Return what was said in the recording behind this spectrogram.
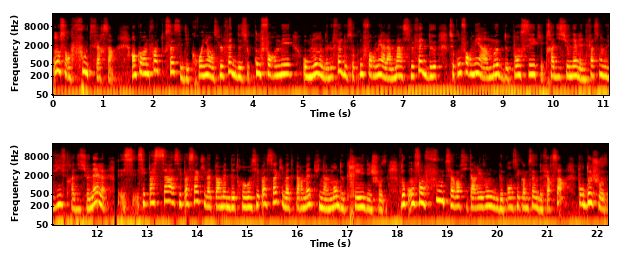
On s'en fout de faire ça. Encore une fois, tout ça, c'est des croyances. Le fait de se conformer au monde, le fait de se conformer à la masse, le fait de se conformer à un mode de pensée qui est traditionnel, à une façon de vivre traditionnelle, c'est pas ça, c'est pas ça qui va te permettre d'être heureux, c'est pas ça qui va te permettre finalement de créer des choses. Donc on s'en fout de savoir si tu as raison ou de penser comme ça ou de faire ça pour deux choses.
